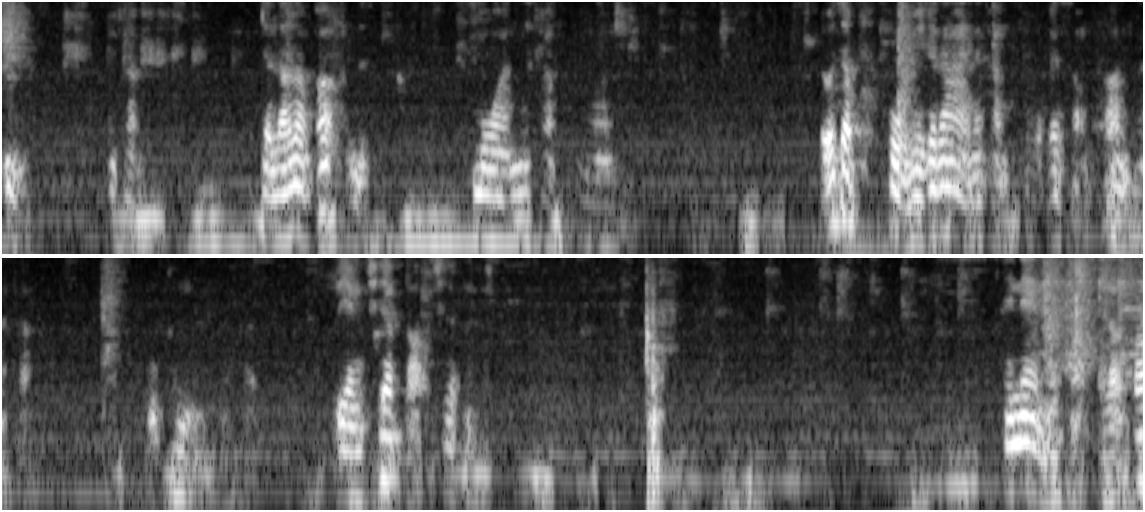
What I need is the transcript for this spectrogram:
อืมนะครับเดี๋ยวแล้วเราก็ม้วนนะครับม้วนหรือว่าจะผูกนี้ก็ได้นะครับผูกเป็นสองท่อนนะครับผูกขึ้นมานะครับเรียงเชือกต่อเชือกนะครับ ให้แน่นนะครับแล้วก็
